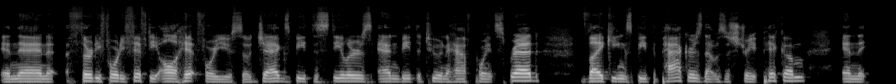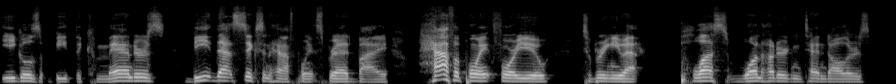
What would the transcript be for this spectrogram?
and then 30 40 50 all hit for you. So jags beat the steelers and beat the two and a half point spread. Vikings beat the packers. That was a straight pick 'em. And the eagles beat the commanders beat that six and a half point spread by half a point for you to bring you at plus $110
